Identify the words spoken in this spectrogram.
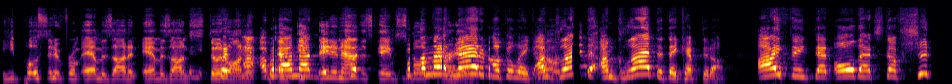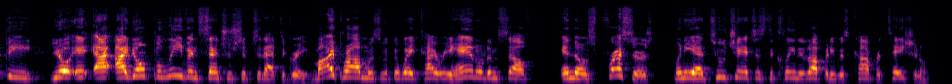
he posted it from Amazon, and Amazon stood But on I- it. but I'm not- they didn't have but- the same smoke. But I'm not mad about the link. you I'm know? glad that I'm glad that they kept it up. I think that all that stuff should be, you know, it, I, I don't believe in censorship to that degree. My problem was with the way Kyrie handled himself in those pressers when he had two chances to clean it up and he was confrontational.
